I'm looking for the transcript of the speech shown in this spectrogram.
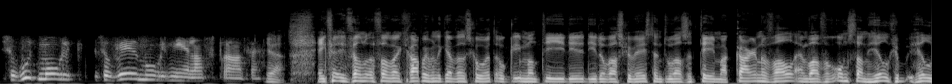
zo goed mogelijk, zoveel mogelijk Nederlands te praten. Ja, ik vind, ik vind van wel grappig, want ik heb wel eens gehoord, ook iemand die, die, die er was geweest en toen was het thema carnaval. En wat voor ons dan heel, heel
